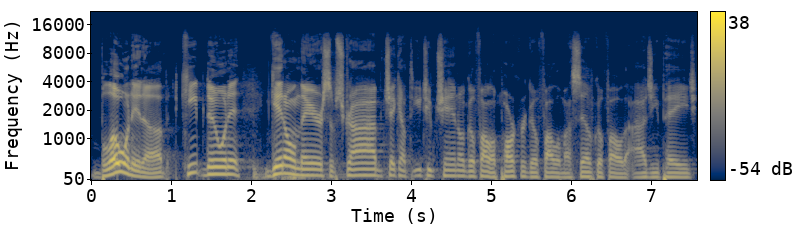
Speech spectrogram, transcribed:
blowing it up. Keep doing it. Get on there, subscribe, check out the YouTube channel, go follow Parker, go follow myself, go follow the IG page.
